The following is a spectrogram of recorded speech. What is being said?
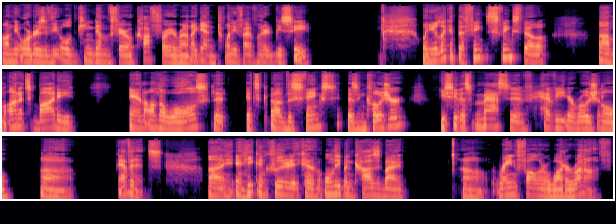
on the orders of the Old Kingdom Pharaoh Khafre around, again, 2500 BC. When you look at the Sphinx, though, um, on its body and on the walls that it's of the Sphinx is enclosure, you see this massive, heavy erosional uh, evidence. Uh, and he concluded it could have only been caused by uh, rainfall or water runoff.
